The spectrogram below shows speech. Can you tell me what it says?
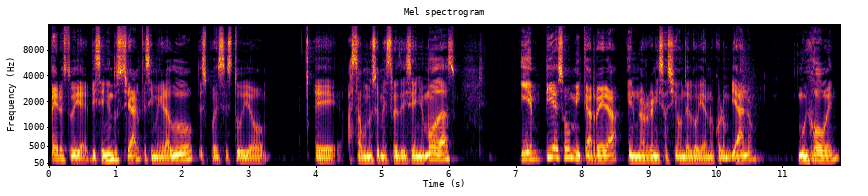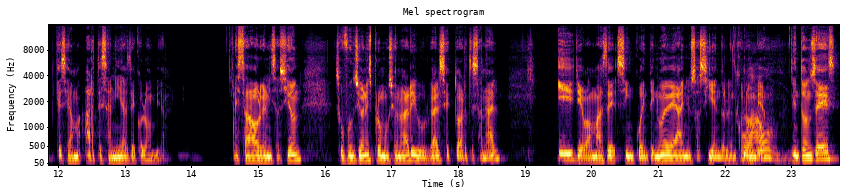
pero estudié diseño industrial, que sí me graduó, después estudio eh, hasta unos semestres de diseño de modas y empiezo mi carrera en una organización del gobierno colombiano, muy joven, que se llama Artesanías de Colombia. Esta organización, su función es promocionar y divulgar el sector artesanal y lleva más de 59 años haciéndolo en Colombia. Entonces,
